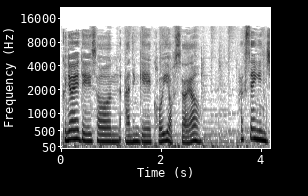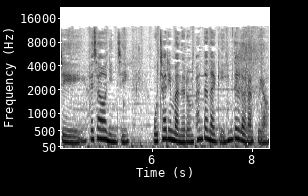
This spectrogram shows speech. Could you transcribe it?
그녀에 대해선 아는 게 거의 없어요. 학생인지 회사원인지 옷차림만으론 판단하기 힘들더라고요.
